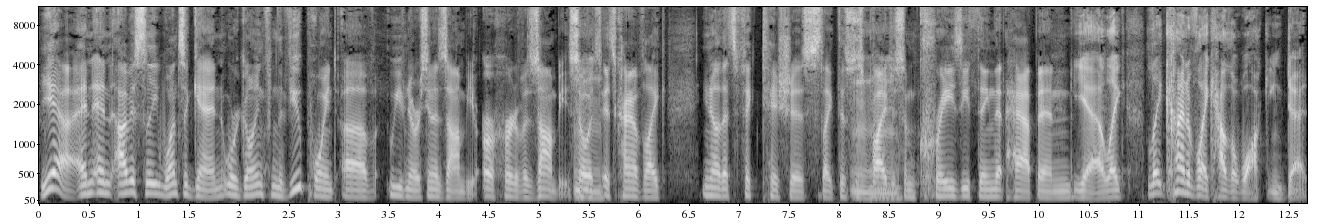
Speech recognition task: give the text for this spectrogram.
Yeah, and, and obviously, once again, we're going from the viewpoint of we've never seen a zombie or heard of a zombie. So it's, it's kind of like, you know, that's fictitious. Like, this was probably just some crazy thing that happened. Yeah, like like kind of like how The Walking Dead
